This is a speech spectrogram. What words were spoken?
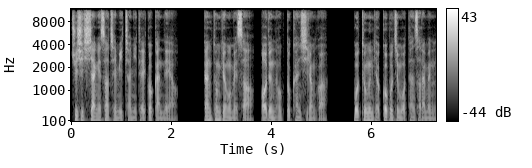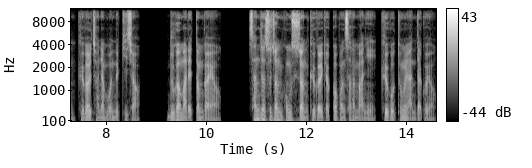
주식시장에서 재미천이 될 것 같네요. 깡통 경험에서 얻은 혹독한 시련과 고통은 겪어보지 못한 사람은 그걸 전혀 못 느끼죠. 누가 말했던가요? 산전수전 공수전 그걸 겪어본 사람만이 그 고통을 안다고요.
